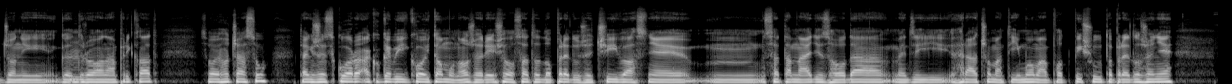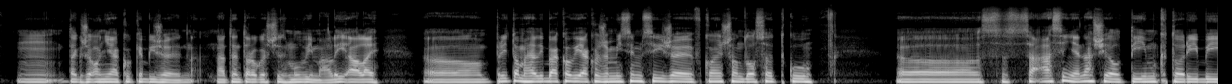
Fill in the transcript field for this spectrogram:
Johnny Gaudreau mm. napríklad svojho času. Takže skôr ako keby kvôli tomu, no, že riešilo sa to dopredu, že či vlastne mm, sa tam nájde zhoda medzi hráčom a tímom a podpíšu to predlženie. Mm, takže oni ako keby, že na, na tento rok ešte zmluvy mali, ale uh, pri tom Helibakovi akože myslím si, že v konečnom dôsledku uh, uh, sa asi nenašiel tým, ktorý by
